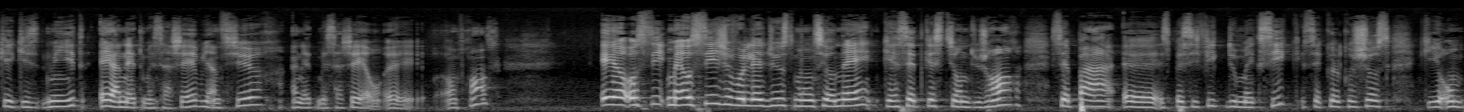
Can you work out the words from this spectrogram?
Kiki Smith et Annette Messager, bien sûr, Annette Messager euh, en France. Mais aussi, je voulais juste mentionner que cette question du genre, ce n'est pas euh, spécifique du Mexique, c'est quelque chose qu'on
